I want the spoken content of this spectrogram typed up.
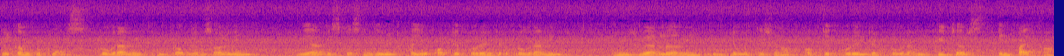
Welcome to class Programming and Problem Solving. We are discussing Unit 5 Object Oriented Programming in which we are learning implementation of object oriented programming features in Python.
